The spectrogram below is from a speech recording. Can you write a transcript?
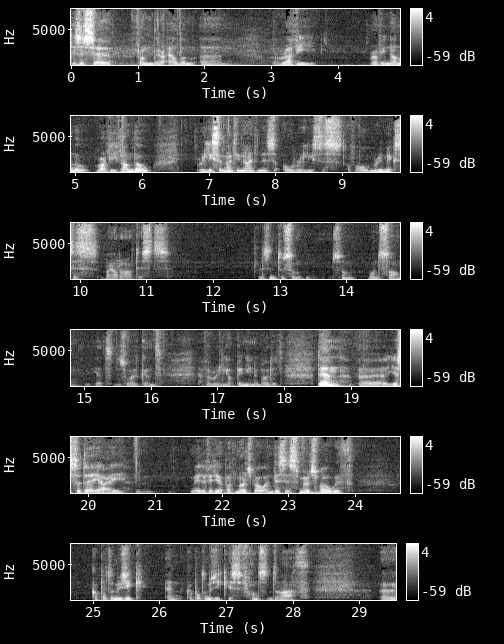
This is uh, from their album um, Ravi Ravinando, Ravvivando, released in 1999 and it's all releases of all remixes by other artists. Listen to some some one song yet, so I can't have a really opinion about it. Then uh, yesterday I made a video about Merzbow and this is Merzbow with kapotte muziek. And kapotte muziek is Frans de Waard. Uh,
